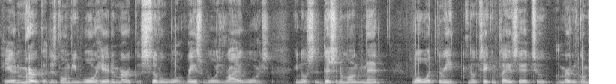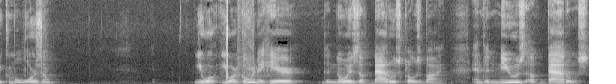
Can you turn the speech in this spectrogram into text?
Here in America, there's going to be war here in America, civil war, race wars, riot wars, you know, sedition among men, World War Three, you know, taking place here too. America's going to become a war zone. You are you are going to hear the noise of battles close by, and the news of battles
